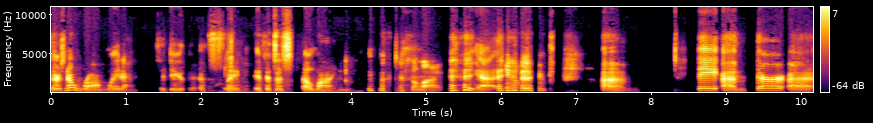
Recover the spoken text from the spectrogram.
there's no wrong way to to do this. Like, mm. if it's a, a line, it's a line. yeah. yeah. um, they um, they're uh,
